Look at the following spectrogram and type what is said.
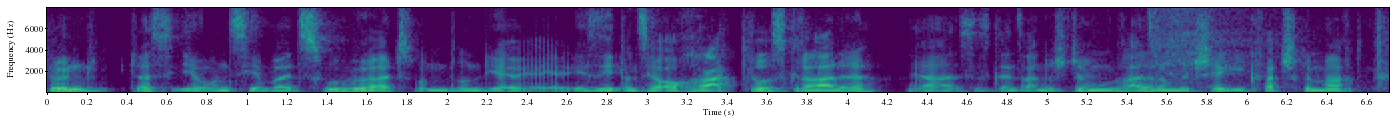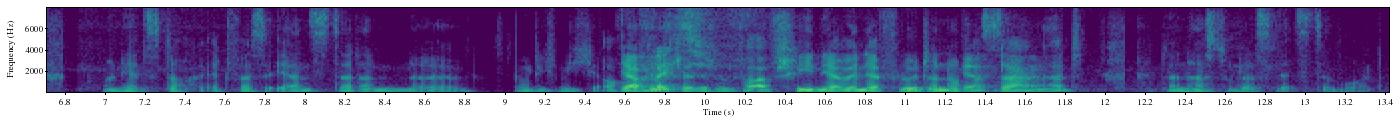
Schön, dass ihr uns hierbei zuhört und, und ihr, ihr seht uns ja auch ratlos gerade. Ja, es ist ganz andere Stimmung gerade noch mit Shaggy Quatsch gemacht und jetzt doch etwas ernster. Dann äh, würde ich mich auch ja, Stelle schon verabschieden. Ja, wenn der Flöter noch ja, was sagen hat, dann hast du das letzte Wort.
